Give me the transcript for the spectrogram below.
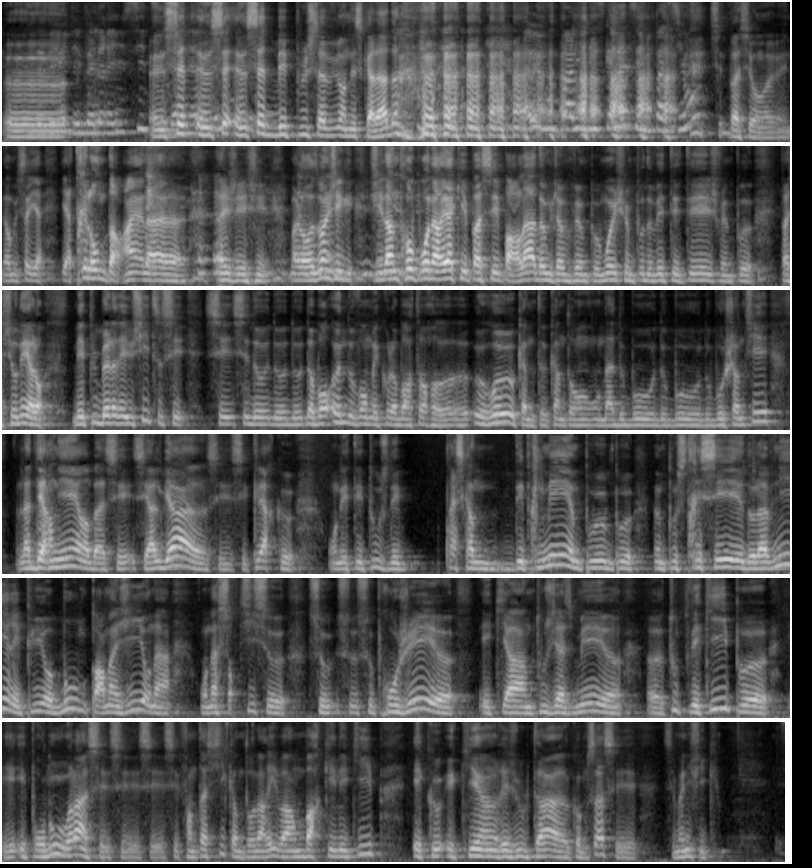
Euh, Vous avez eu des belles réussites. Un, 7, un, 7, b plus à vue en escalade. ah oui, vous parlez d'escalade, c'est une passion C'est une passion, oui. Non, mais ça, il y a, il y a très longtemps. Hein, là, malheureusement, j'ai l'entrepreneuriat qui est passé par là, donc j'en fais un peu moins. Je fais un peu de VTT, je suis un peu passionné. Alors, mes plus belles réussites, c'est d'abord, un, de voir mes collaborateurs euh, heureux quand, quand on a de beaux, de, beaux, de beaux chantiers. La dernière, bah, c'est Alga. C'est clair qu'on était tous des presque déprimé, un peu, un peu, un peu stressé de l'avenir. Et puis, euh, boum, par magie, on a, on a sorti ce, ce, projet euh, et qui a enthousiasmé euh, toute l'équipe. Et, pour nous, voilà, c'est fantastique quand on arrive à embarquer l'équipe et qu'il et y ait un résultat comme ça, c'est magnifique.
